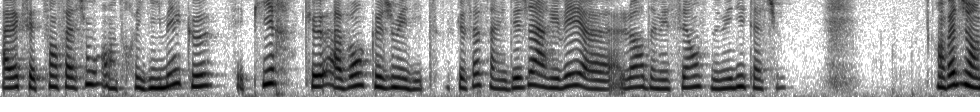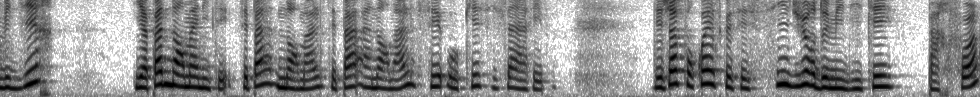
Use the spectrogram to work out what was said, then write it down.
avec cette sensation entre guillemets que c'est pire qu'avant que je médite. Parce que ça, ça m'est déjà arrivé euh, lors de mes séances de méditation. En fait, j'ai envie de dire, il n'y a pas de normalité. C'est pas normal, c'est pas anormal, c'est ok si ça arrive. Déjà, pourquoi est-ce que c'est si dur de méditer parfois?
